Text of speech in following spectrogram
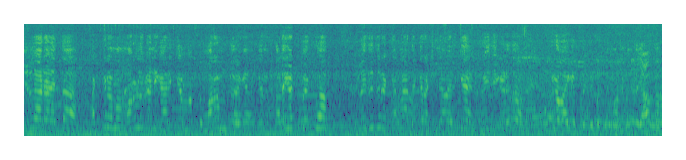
ಜಿಲ್ಲಾಡಳಿತ ಅಕ್ರಮ ಮರಳು ಗಣಿಗಾರಿಕೆ ಮತ್ತು ಮರಂ ತಡೆಗಟ್ಟಬೇಕು. ಇಲ್ಲದಿದ್ದರೆ ಕರ್ನಾಟಕ ರಕ್ಷಣಾ ವೇದಿಕೆ ಬೀದಿಗಿಳಿದು ಉಗ್ರವಾಗಿ ಪ್ರತಿಭಟನೆ ಮಾಡುತ್ತೆ. ಯಾವ ಥರ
